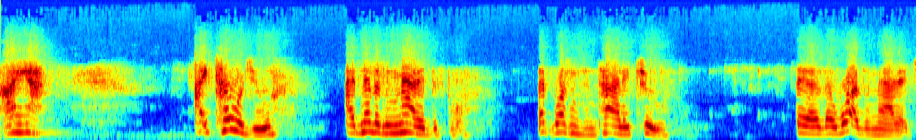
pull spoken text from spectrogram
I, uh, I told you I'd never been married before. That wasn't entirely true. There, there was a marriage.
